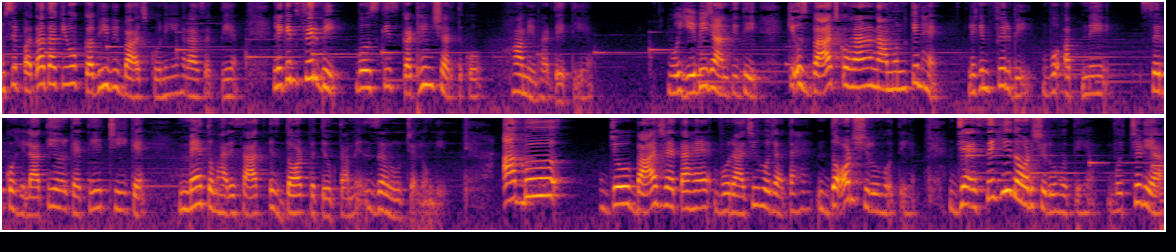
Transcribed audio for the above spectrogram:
उसे पता था कि वो कभी भी बाज को नहीं हरा सकती है, लेकिन फिर भी वो उसकी इस कठिन शर्त को हामी भर देती है। वो ये भी जानती थी कि उस बाज को हराना नामुमकिन है लेकिन फिर भी वो अपने सिर को हिलाती है और कहती है, ठीक है, मैं तुम्हारे साथ इस दौड़ प्रतियोगिता में ज़रूर चलूँगी। अब जो बाज रहता है, वो राज़ी हो जाता है। दौड़ शुरू होती है। जैसे ही दौड़ शुरू होती है, वो चिड़िया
